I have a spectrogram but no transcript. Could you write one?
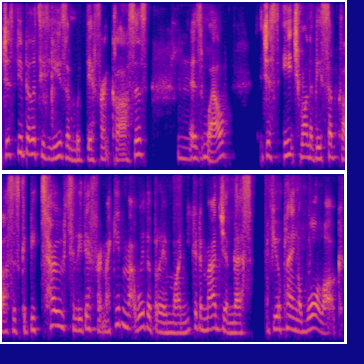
just the ability to use them with different classes mm. as well. Just each one of these subclasses could be totally different. Like even that Witherbloom one, you could imagine this if you're playing a warlock,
